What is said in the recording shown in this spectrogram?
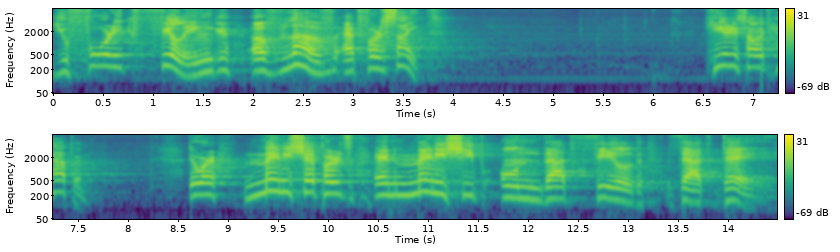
euphoric feeling of love at first sight. Here is how it happened. There were many shepherds and many sheep on that field that day.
